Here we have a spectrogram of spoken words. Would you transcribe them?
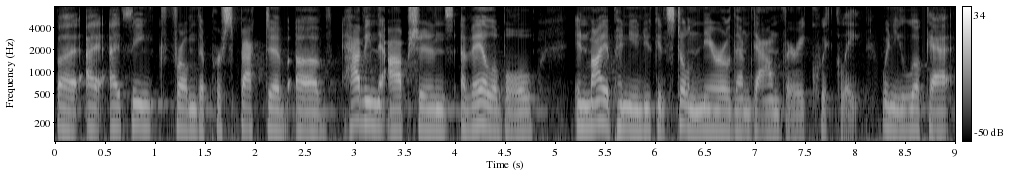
But I, I think from the perspective of having the options available, in my opinion, you can still narrow them down very quickly. When you look at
